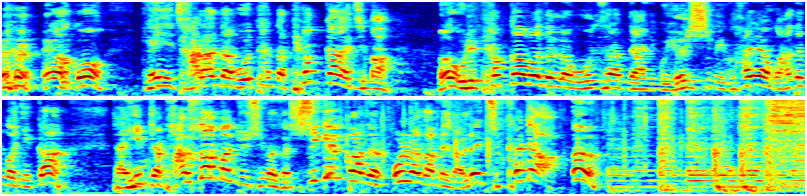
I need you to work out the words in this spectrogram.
해갖고 괜히 잘한다 못한다 평가하지 마. 어, 우리 평가받으려고 온 사람들 아니고 열심히 하려고 하는 거니까 자 힘찬 박수 한번 주시면서 시계바늘 올라가면서 렛츠 가자. 응.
